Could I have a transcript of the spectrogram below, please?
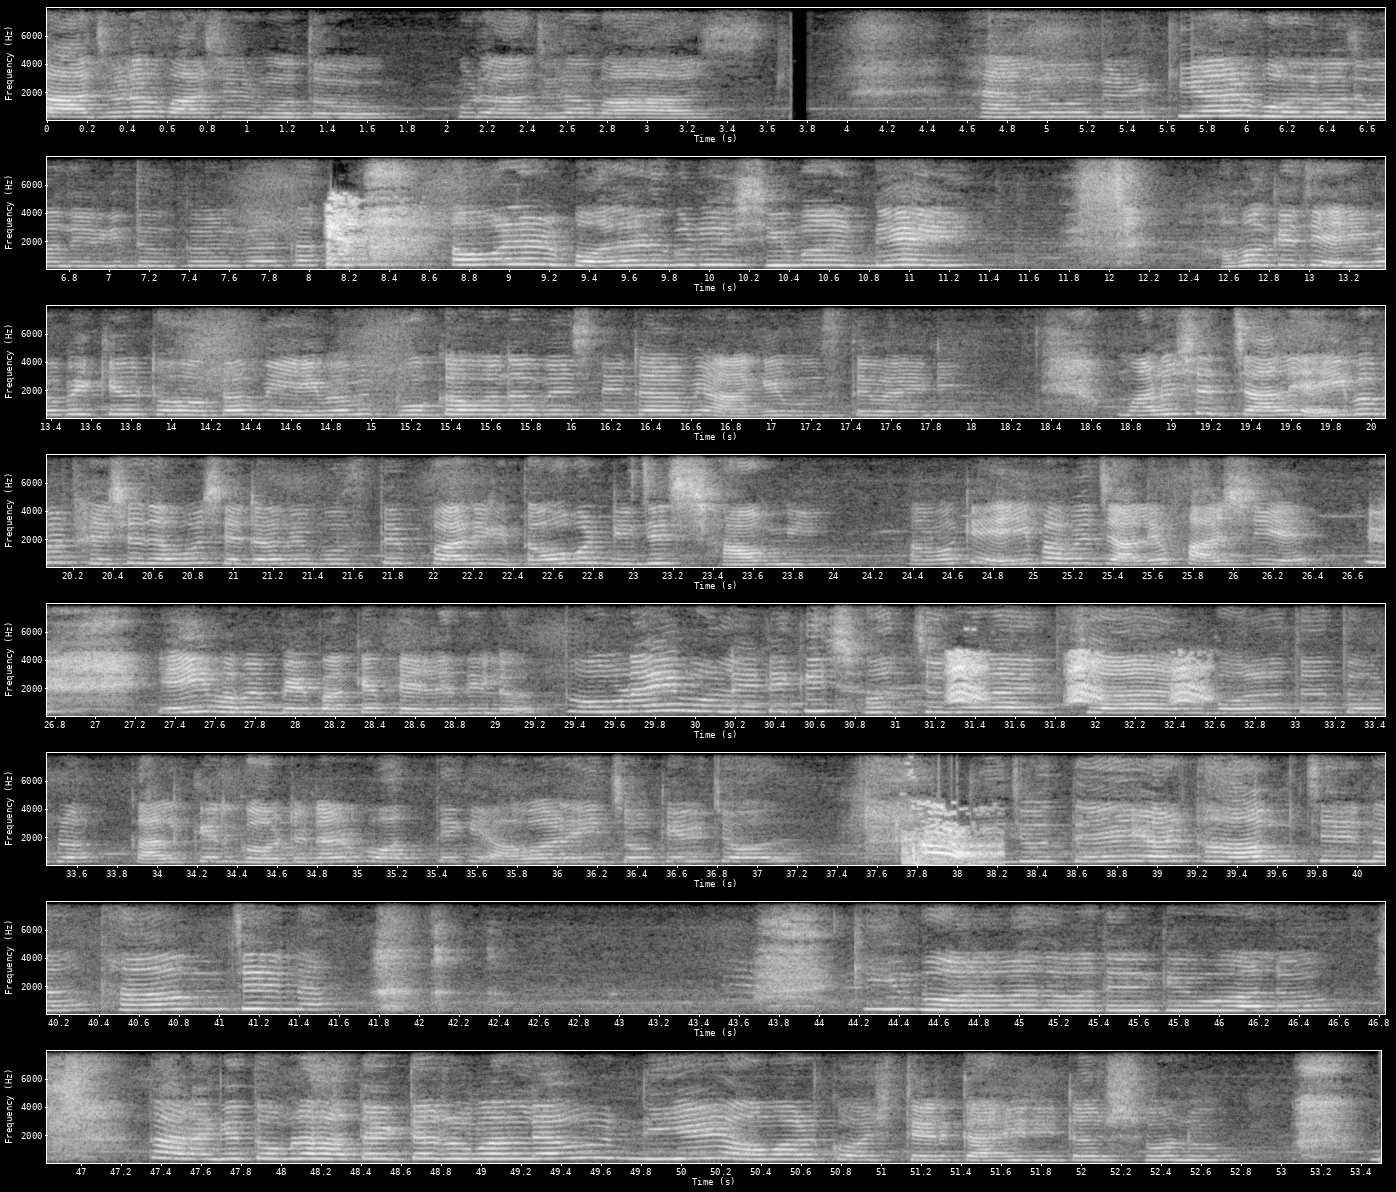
আঝোরা বাসের মতো, পুরো আঝোরা বাস হ্যালো বন্ধুরা, কি আর বলব তোমাদেরকে দুঃখের কথা? আমার আর বলার কোনো সীমা নেই। আমাকে যে এইভাবে কেউ ঠকাবে, এইভাবে বোকা বানাবে, সেটা আমি আগে বুঝতে পারিনি। মানুষের জালে এইভাবে ফেসে যাব, সেটা আমি বুঝতে পারিনি। তাও আমার নিজের স্বামী আমাকে এইভাবে জালে ফাঁসিয়ে এইভাবে বেপাকে ফেলে দিল। তোমরাই বলে এটা কি সহ্য করা যায় বলো তো তোমরা, কালকের ঘটনার পর থেকে আমার এই চোখের জল কিছুতেই আর থামছে না থামছে না। কি বলব তোমাদেরকে বলো? তার আগে তোমরা হাতে একটা রুমাল নাও, নিয়ে আমার কষ্টের কাহিনীটা শোনো।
